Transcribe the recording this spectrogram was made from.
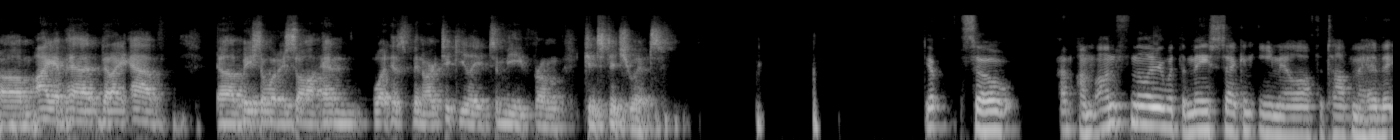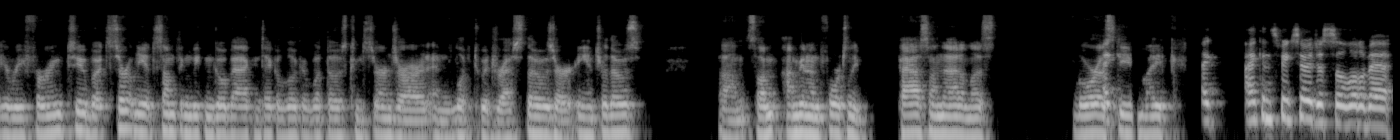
um, I have had, that I have uh, based on what I saw and what has been articulated to me from constituents. Yep. So I'm, I'm unfamiliar with the May 2nd email off the top of my head that you're referring to, but certainly it's something we can go back and take a look at what those concerns are and look to address those or answer those. Um, so I'm, I'm going to unfortunately pass on that unless Laura, I, Steve, Mike. I, I can speak to it just a little bit.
